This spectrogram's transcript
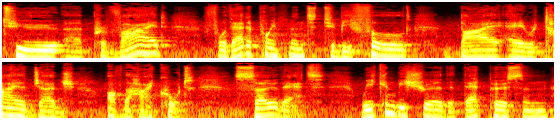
to uh, provide for that appointment to be filled by a retired judge of the High Court so that we can be sure that that person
